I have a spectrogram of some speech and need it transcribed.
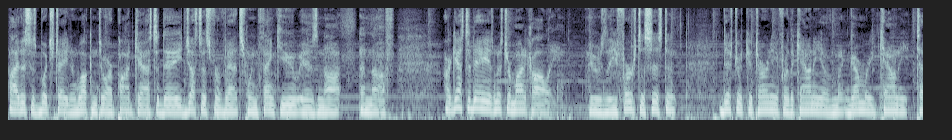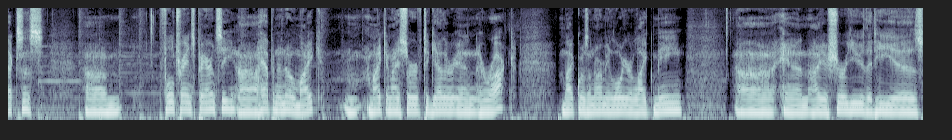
Hi, this is Butch Tate, and welcome to our podcast today Justice for Vets When Thank You Is Not Enough. Our guest today is Mr. Mike Holley, who is the first assistant district attorney for the county of Montgomery County, Texas. Um, full transparency, uh, I happen to know Mike. Mike and I served together in Iraq. Mike was an Army lawyer like me, uh, and I assure you that he is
